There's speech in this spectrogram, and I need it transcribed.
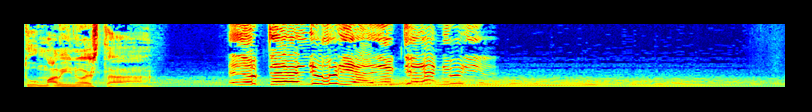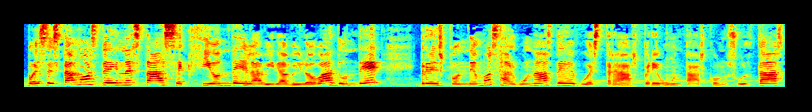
Tu mami no está. Doctora Nuria, doctora Nuria. Pues estamos en esta sección de la vida biloba donde respondemos a algunas de vuestras preguntas, consultas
